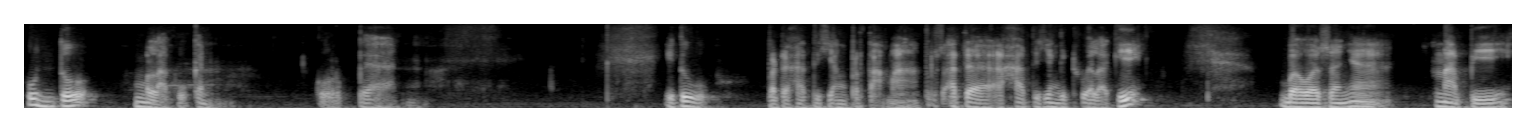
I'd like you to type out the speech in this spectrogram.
untuk melakukan kurban. Itu pada hadis yang pertama. Terus ada hadis yang kedua lagi bahwasanya Nabi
